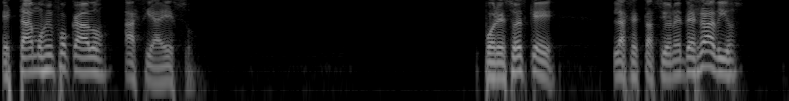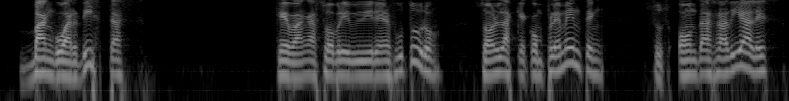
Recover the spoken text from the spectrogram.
estamos enfocados hacia eso. Por eso es que las estaciones de radios vanguardistas que van a sobrevivir en el futuro son las que complementen sus ondas radiales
